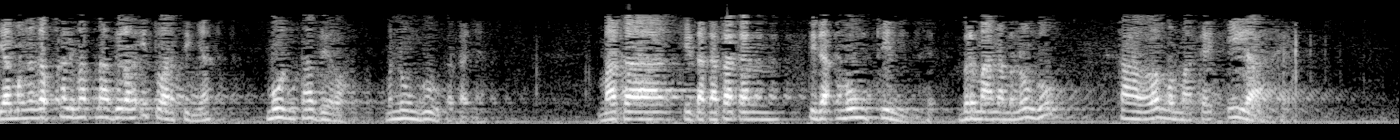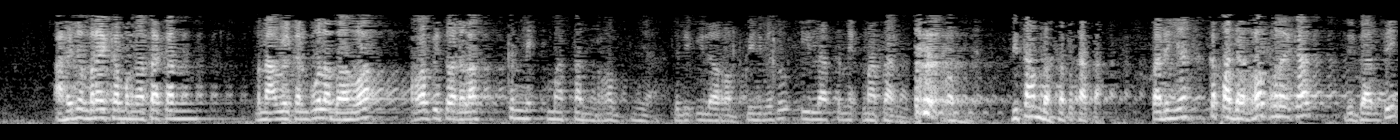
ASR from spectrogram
yang menganggap kalimat nadirah itu artinya muntazirah, menunggu katanya. Maka kita katakan tidak mungkin bermakna menunggu kalau memakai ilah. Akhirnya mereka mengatakan menakwilkan pula bahwa Rabb itu adalah kenikmatan Rabbnya. Jadi ila Rabbihim itu ila kenikmatan Rabbnya. Ditambah satu kata. Tadinya kepada Rabb mereka diganti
